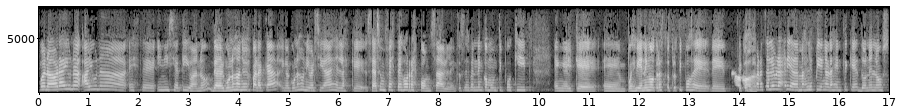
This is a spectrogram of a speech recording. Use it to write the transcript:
Bueno, ahora hay una, hay una este, iniciativa, ¿no? De algunos años para acá, en algunas universidades en las que se hace un festejo responsable. Entonces venden como un tipo kit en el que eh, pues vienen otros otro tipos de, de- de cosas para celebrar y además les piden a la gente que donen los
